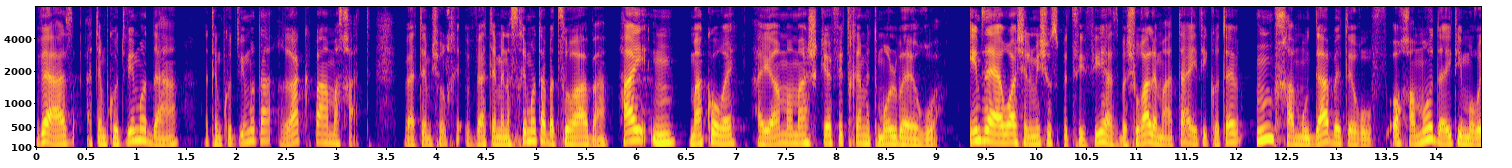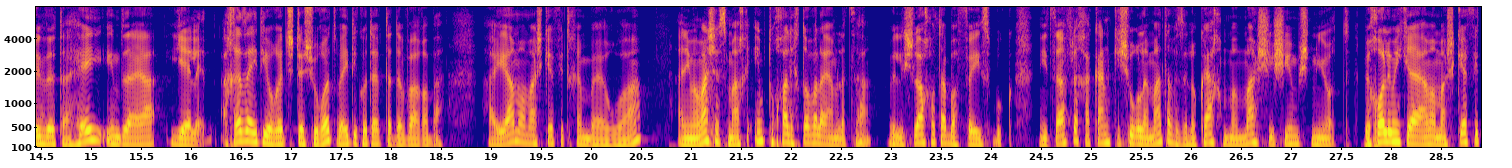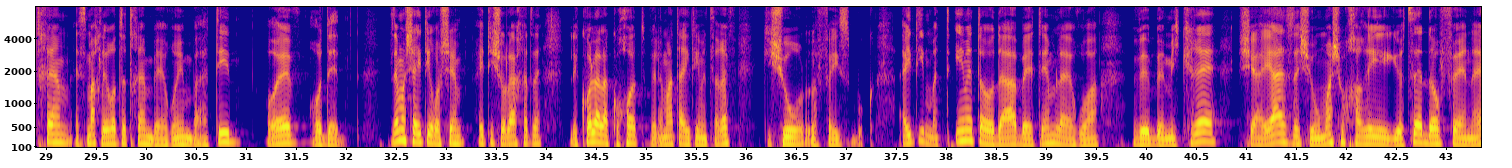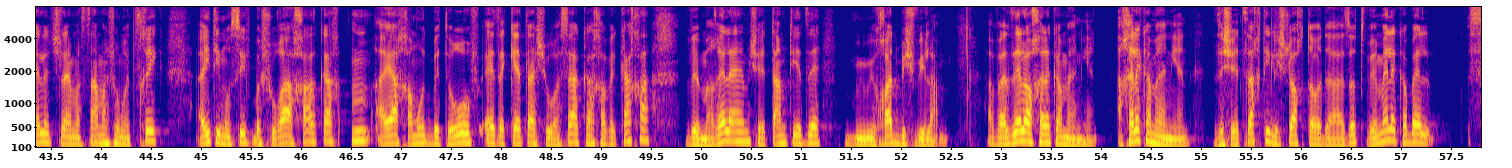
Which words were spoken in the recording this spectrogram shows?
ואז אתם כותבים הודעה, אתם כותבים אותה רק פעם אחת, ואתם, שולח... ואתם מנסחים אותה בצורה הבאה. היי, מה קורה? היה ממש כיף איתכם אתמול באירוע. אם זה היה אירוע של מישהו ספציפי, אז בשורה למטה הייתי כותב, חמודה בטירוף, או חמוד, הייתי מוריד את ההיי אם זה היה ילד. אחרי זה הייתי יורד שתי שורות והייתי כותב את הדבר הבא. היה ממש כיף איתכם באירוע, אני ממש אשמח אם תוכל לכתוב עליי המלצה ולשלוח אותה בפייסבוק. אני אצרף לך כאן קישור למטה וזה לוקח ממש 60 שניות. בכל מקרה היה ממש כיף איתכם, אשמח לראות אתכם באירועים בעתיד. אוהב, עודד. זה מה שהייתי רושם, הייתי שולח את זה לכל הלקוחות, ולמטה הייתי מצרף קישור לפייסבוק. הייתי מתאים את ההודעה בהתאם לאירוע, ובמקרה שהיה איזשהו משהו חריג, יוצא דופן, הילד שלהם עשה משהו מצחיק, הייתי מוסיף בשורה אחר כך, היה חמוד בטירוף, איזה קטע שהוא עשה ככה וככה, ומראה להם שהתאמתי את זה במיוחד בשבילם. אבל זה לא החלק המעניין. החלק המעניין זה שהצלחתי לשלוח את ההודעה הזאת, ומלקבל 25%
